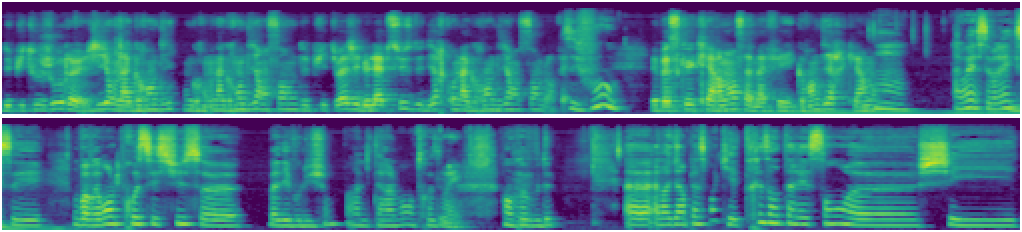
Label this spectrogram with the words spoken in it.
depuis toujours, euh, dis on a grandi, on, a grandi ensemble depuis. Tu vois, j'ai le lapsus de dire qu'on a grandi ensemble en fait. C'est fou. Mais parce que clairement, ça m'a fait grandir clairement. Hmm. Ah ouais, c'est vrai que c'est, on voit vraiment le processus bah, d'évolution, hein, littéralement entre deux, entre vous deux. alors il y a un placement qui est très intéressant chez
